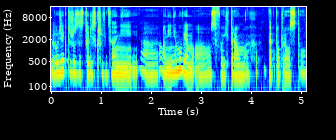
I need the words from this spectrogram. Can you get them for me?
ludzie, którzy zostali skrzywdzeni, oni nie mówią o swoich traumach tak po prostu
